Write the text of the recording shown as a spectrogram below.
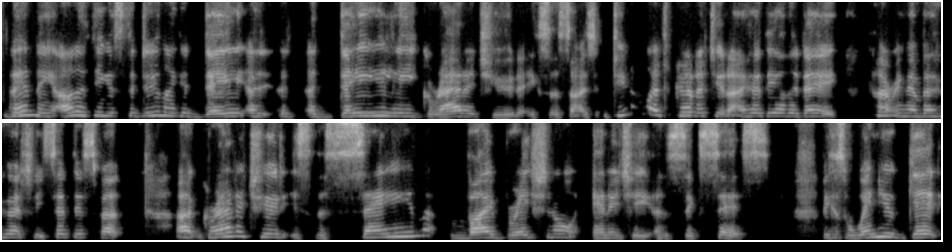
Then the other thing is to do like a day a, a, a, daily gratitude exercise. Do you know what gratitude i heard the other day? Can't remember who actually said this, but uh, gratitude is the same vibrational energy as success. Because when you get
